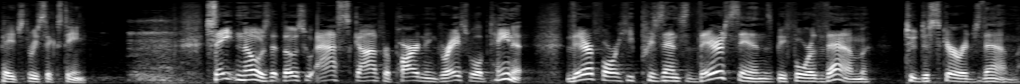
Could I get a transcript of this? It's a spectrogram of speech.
page 316. Satan knows that those who ask God for pardon and grace will obtain it. Therefore, he presents their sins before them to discourage them.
